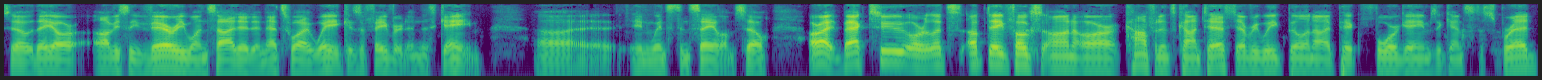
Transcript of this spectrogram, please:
So they are obviously very one sided, and that's why Wake is a favorite in this game uh, in Winston Salem. So, all right, back to or let's update folks on our confidence contest. Every week, Bill and I pick four games against the spread.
